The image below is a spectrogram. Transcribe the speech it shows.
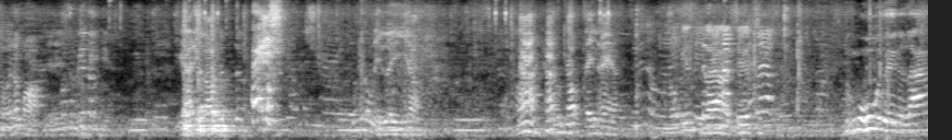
rồi nó bò vậy gà đi con nó này lì nha ha hát góc đây này nó biết ra là chết Ngu gì là ra.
